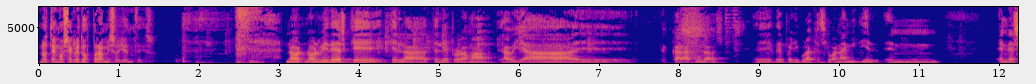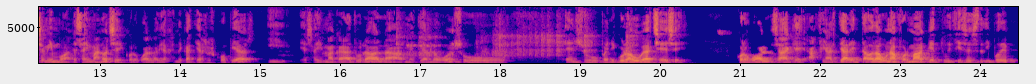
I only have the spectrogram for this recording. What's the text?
no tengo secretos para mis oyentes. no, no olvides que, que en la teleprograma había eh, carátulas eh, de películas que se iban a emitir en, en ese mismo, esa misma noche, con lo cual había gente que hacía sus copias y esa misma carátula la metían luego en su, en su película VHS. Con lo cual, o sea, que al final te alentaba de alguna forma que tú hicieses este tipo de...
